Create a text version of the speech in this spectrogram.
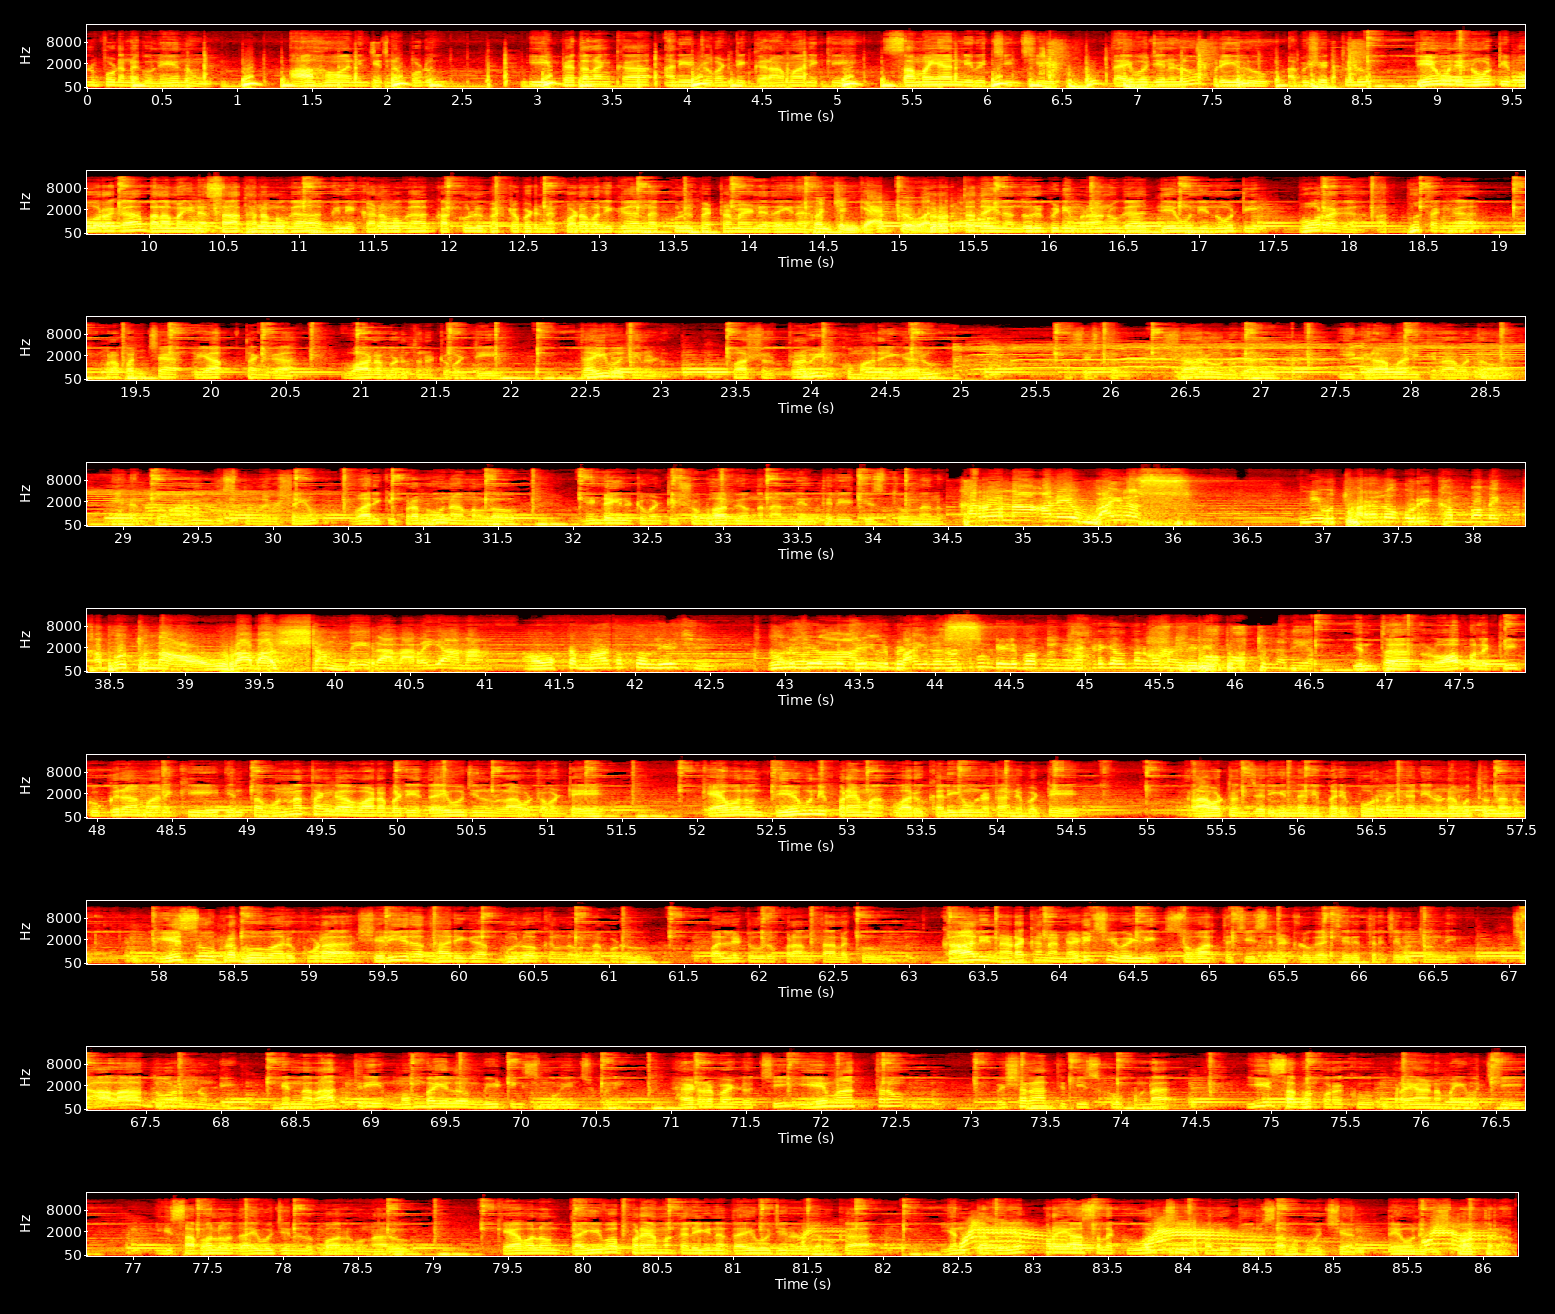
అల్పుడనగు నేను ఆహ్వానించినప్పుడు ఈ పెదలంక అనేటువంటి గ్రామానికి సమయాన్ని వెచ్చించి దైవజనులు ప్రియులు అభిషక్తులు దేవుని నోటి బోరగా బలమైన సాధనముగా అగ్ని కణముగా కక్కులు పెట్టబడిన కొడవలిగా నక్కులు పెట్టమైనదైన కొంచెం గ్యాప్ క్రొత్తదైన నురిపిడి మ్రానుగా దేవుని నోటి బోరగా అద్భుతంగా ప్రపంచ వ్యాప్తంగా వాడబడుతున్నటువంటి దైవజనులు. పాస్టర్ ప్రవీణ్ కుమారయ్య గారు సిస్టర్ షారోను గారు ఈ గ్రామానికి రావటం నేనెంతో ఆనందిస్తున్న విషయం. వారికి ప్రభు నామంలో నిండైనటువంటి శుభాభివందనాలు నేను తెలియజేస్తున్నాను. కరోనా అనే వైరస్ నీవు త్వరలో ఉరికంబం ఎక్కబోతున్నావు రాబా షందేరాల రయానా? ఆ ఒక్క మాటతో లేచి రెండు జేబులు చేతులు పెట్టి నడుచుకుంటూ వెళ్ళిపోతున్నాను నేను. ఎక్కడికి వెళ్తాను కూడా నాకు తెలియదు. పోబోతున్నది ఇంత లోపలికి కుగ్రామానికి ఇంత ఉన్నతంగా వాడబడే దైవజనులు రావటం అంటే కేవలం దేవుని ప్రేమ వారు కలిగి ఉండటాన్ని బట్టి రావటం జరిగిందని పరిపూర్ణంగా నేను నమ్ముతున్నాను. యేసు ప్రభు వారు కూడా శరీరధారిగా భూలోకంలో ఉన్నప్పుడు పల్లెటూరు ప్రాంతాలకు కాలి నడకన నడిచి వెళ్ళి సువార్త చేసినట్లుగా చరిత్ర చెబుతోంది. చాలా దూరం నుండి నిన్న రాత్రి ముంబైలో మీటింగ్స్ ముగించుకుని హైదరాబాద్ వచ్చి ఏమాత్రం విశ్రాంతి తీసుకోకుండా ఈ సభ కొరకు ప్రయాణమై వచ్చి ఈ సభలో దైవజనులు పాల్గొన్నారు. కేవలం దైవ ప్రేమ కలిగిన దైవజనులు గనుక ఎంత వ్యయప్రయాసలకు వచ్చి పల్లెటూరు సభకు వచ్చారు. దేవునికి స్తోత్రం.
